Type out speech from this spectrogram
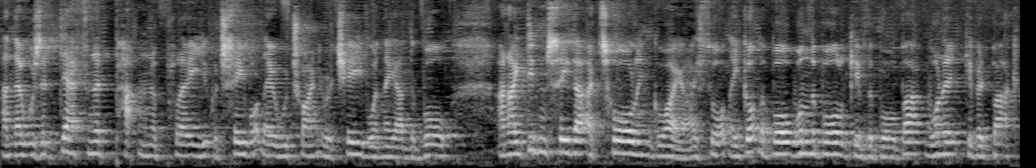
and there was a definite pattern of play. You could see what they were trying to achieve when they had the ball. And I didn't see that at all in Guaya. I thought they got the ball, won the ball, give the ball back, won it, give it back.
